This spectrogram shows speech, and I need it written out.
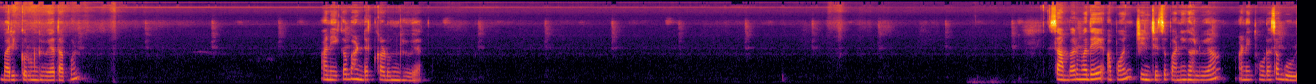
बारीक करून घेऊयात आपण. आणि एका भांड्यात काढून घेऊयात. सांबारमध्ये आपण चिंचेचं पाणी घालूया आणि थोडासा गूळ.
